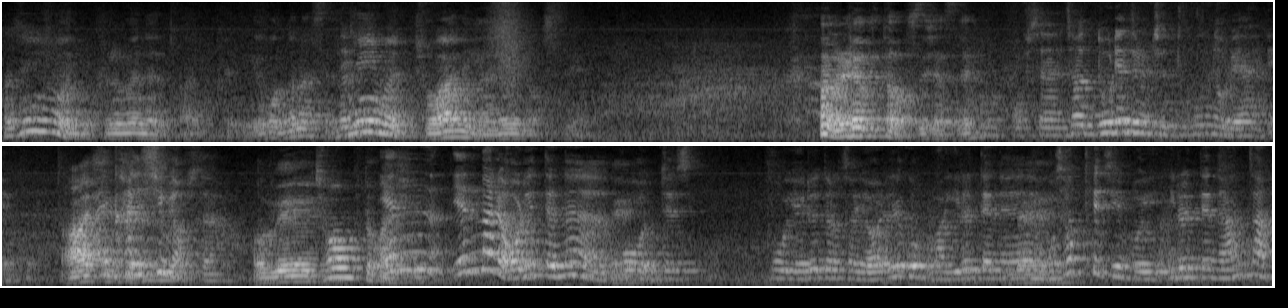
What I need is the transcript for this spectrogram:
선생님은 그러면은 아, 그- 이건 끝났어요. 선생님은 좋아하는 연예인 없으세요? 원래부터 없으셨어요? 어, 없어요. 전 노래 들으면 저 누구 노래 해야 돼요. 아 아니? 관심이 없어요. 어, 왜 처음부터 관심? 옛, 옛날에 어릴 때는 네. 뭐 이제 뭐 예를 들어서 17막 이럴 때는 네. 뭐 서태지 뭐 이럴 때는 한참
